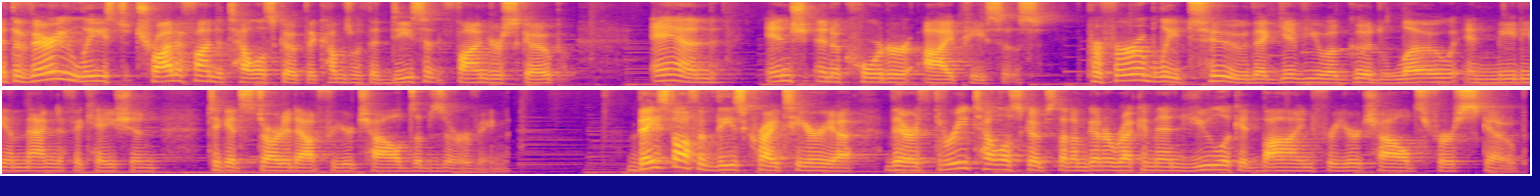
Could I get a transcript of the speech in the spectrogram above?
At the very least, try to find a telescope that comes with a decent finder scope and inch and a quarter eyepieces, preferably two that give you a good low and medium magnification to get started out for your child's observing. Based off of these criteria, there are three telescopes that I'm going to recommend you look at buying for your child's first scope.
